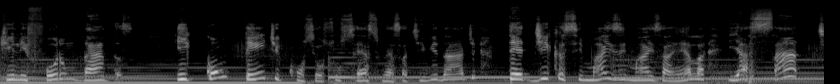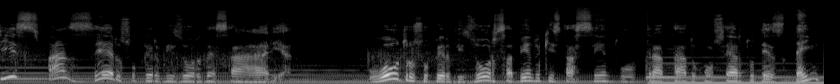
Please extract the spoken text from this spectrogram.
que lhe foram dadas e contente com seu sucesso nessa atividade, dedica-se mais e mais a ela e a satisfazer o supervisor dessa área. O outro supervisor, sabendo que está sendo tratado com certo desdém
